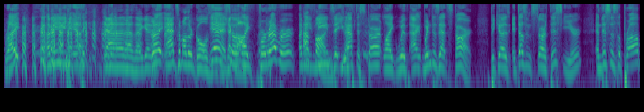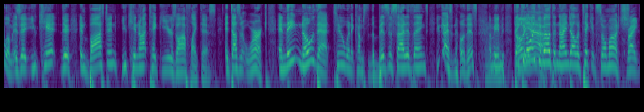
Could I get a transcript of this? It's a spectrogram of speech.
right? I mean, yeah, like, Yeah, that has that. Right. Add some other goals. you yeah, can check so off. like forever, I mean, means that you have to start like with uh, when does that start? Because it doesn't start this year, and this is the problem: is that you can't. There in Boston, you cannot take years off like this. It doesn't work, and they know that too. When it comes to the business side of things, you guys know this. I mean, they Oh, can only yeah. give out the nine dollar tickets so much, Right.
